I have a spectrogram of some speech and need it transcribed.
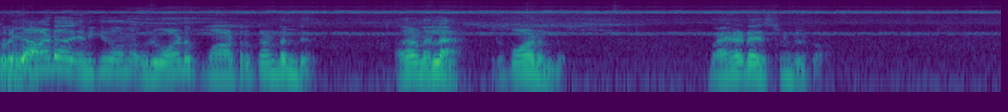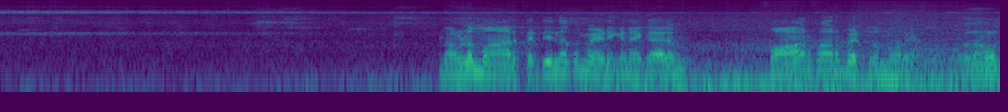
ഒരുപാട് എനിക്ക് തോന്നുന്നു ഒരുപാട് വാട്ടർ കണ്ടന്റ് അതാണല്ലേ? ഒരുപാടുണ്ട്. ഭയങ്കര ടേസ്റ്റ് ഉണ്ട് കേട്ടോ. നമ്മൾ മാർക്കറ്റിൽ നിന്നൊക്കെ മേടിക്കണേക്കാളും ഫാർ ഫാർ ബെറ്റർ എന്ന് പറയാം. അപ്പോൾ നമ്മൾ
